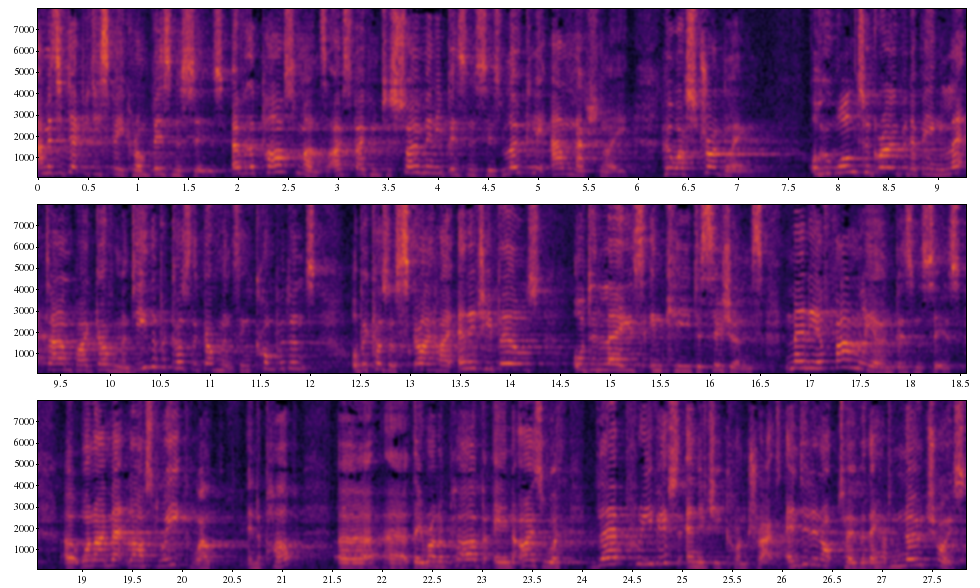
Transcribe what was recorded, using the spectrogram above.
And Mr Deputy Speaker, on businesses, over the past months I've spoken to so many businesses locally and nationally who are struggling or who want to grow but are being let down by government, either because the government's incompetence or because of sky-high energy bills or delays in key decisions. Many are family-owned businesses. Uh, one I met last week, well, in a pub, Uh, uh, they run a pub in Isleworth. Their previous energy contract ended in October. They have no choice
